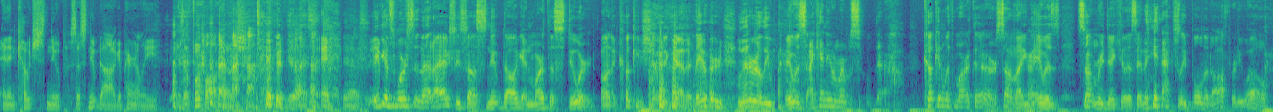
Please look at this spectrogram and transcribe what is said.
And then Coach Snoop. So Snoop Dogg apparently is a football coach. Yes. yes. It gets worse than that. I actually saw Snoop Dogg and Martha Stewart on a cooking show together. they were literally, it was, I can't even remember, cooking with Martha or something like Right. It was something ridiculous. And they actually pulled it off pretty well.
